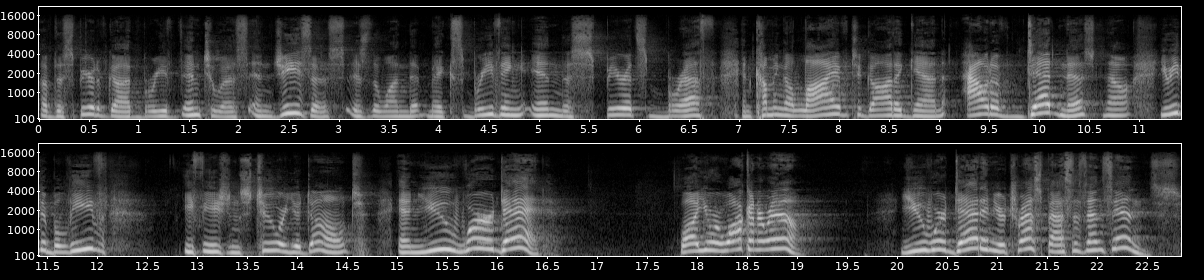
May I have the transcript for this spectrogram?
of the Spirit of God breathed into us. And Jesus is the one that makes breathing in the Spirit's breath and coming alive to God again out of deadness. Now, you either believe Ephesians 2 or you don't, and you were dead while you were walking around. You were dead in your trespasses and sins.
